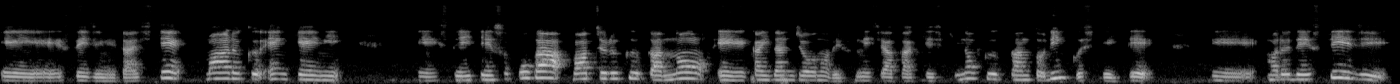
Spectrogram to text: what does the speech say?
えーステージに対して丸く円形に、えーしていて、そこがバーチャル空間の、えー階段上のですね、シアター形式の空間とリンクしていて、えまるでステージ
